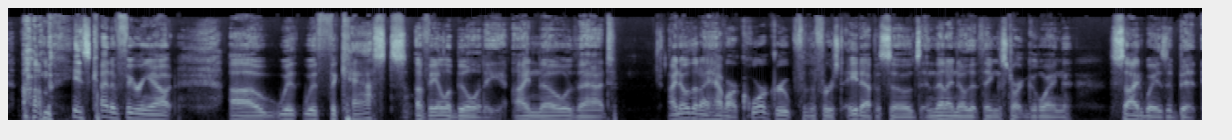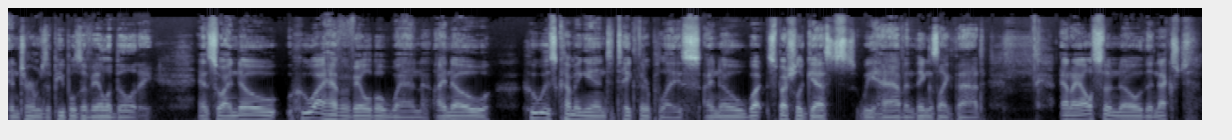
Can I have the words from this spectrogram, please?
um, is kind of figuring out uh, with with the cast's availability. I know that I know that I have our core group for the first eight episodes, and then I know that things start going sideways a bit in terms of people's availability. And so I know who I have available when. I know who is coming in to take their place. I know what special guests we have and things like that. And I also know the next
